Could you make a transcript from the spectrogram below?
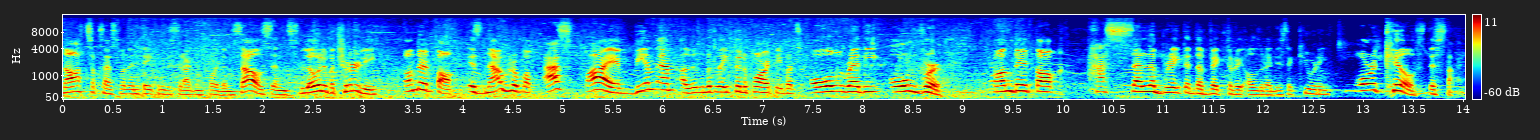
not successful in taking this dragon for themselves, and slowly but surely, Thunder Talk is now grouped up as 5. BMM a little bit late to the party, but it's already over. Thunder Talk has celebrated the victory already, securing 4 kills this time.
